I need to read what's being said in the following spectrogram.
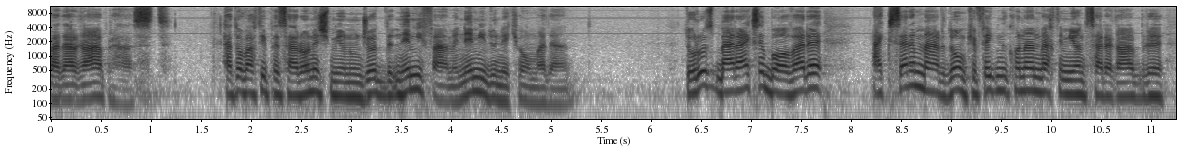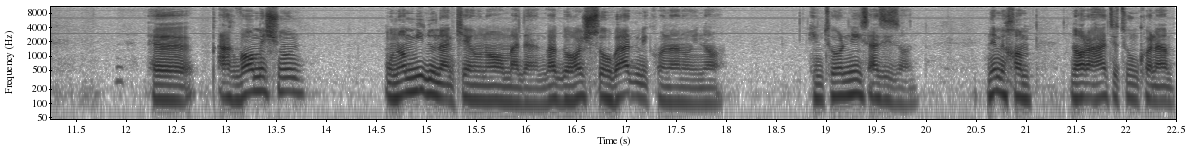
و در قبر هست. حتی وقتی پسرانش میان اونجا نمی‌فهمه نمی‌دونه که اومدن درست برعکس باور اکثر مردم که فکر می‌کنن وقتی میان سر قبر اقوامشون اونا می‌دونن که اونا آمدن و باهاش صحبت می‌کنن و اینا. اینطور نیست عزیزان. نمی‌خوام ناراحتتون کنم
